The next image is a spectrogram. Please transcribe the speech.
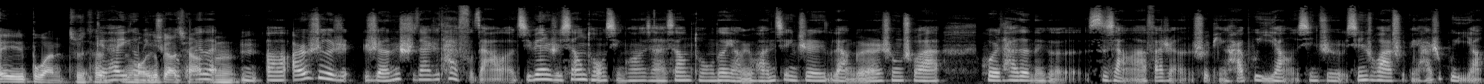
？A 不管就是给他一个明确的归类，嗯嗯呃，而这个人人实在是太复杂了，即便是相同情况下、相同的养育环境，这两个人生出来，或者他的那个思想啊、发展水平还不一样，心智心智化水平还是不一样。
